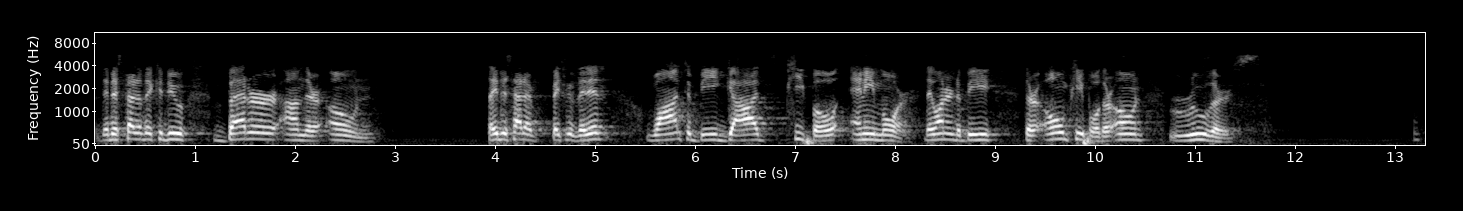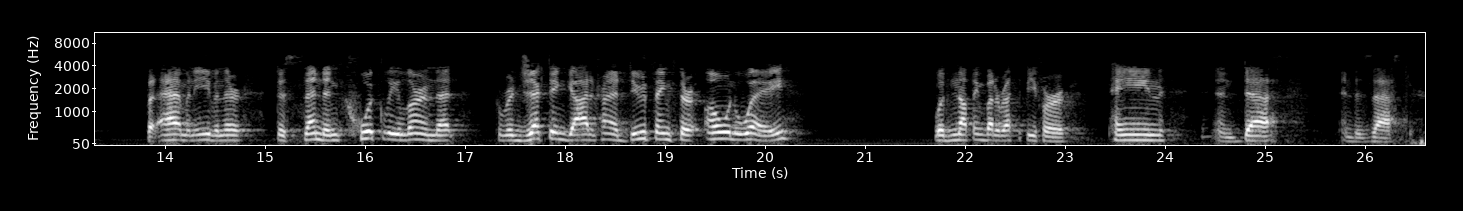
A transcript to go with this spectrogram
They decided they could do better on their own. They decided basically they didn't want to be God's people anymore. They wanted to be their own people, their own rulers. But Adam and Eve and their descendants quickly learned that rejecting God and trying to do things their own way was nothing but a recipe for pain and death and disaster.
